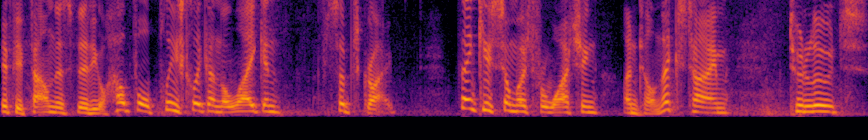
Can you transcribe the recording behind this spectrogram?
If you found this video helpful, please click on the like and subscribe. Thank you so much for watching. Until next time, toodaloots.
